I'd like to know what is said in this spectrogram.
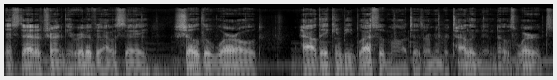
Instead of trying to get rid of it, I would say, show the world how they can be blessed with my autism. I remember telling them those words.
